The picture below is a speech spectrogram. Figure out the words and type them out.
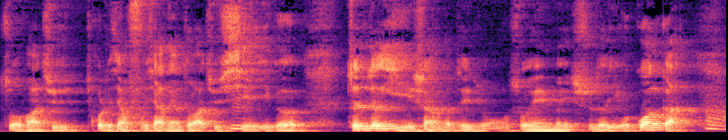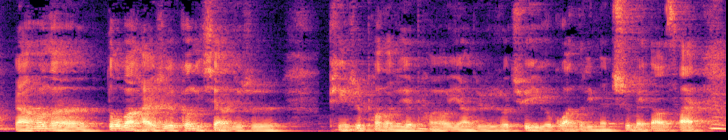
做法去，或者像福霞那样做法去写一个真正意义上的这种所谓美食的一个观感。嗯。然后呢，多半还是更像就是平时碰到这些朋友一样，就是说去一个馆子里面吃每道菜，嗯，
